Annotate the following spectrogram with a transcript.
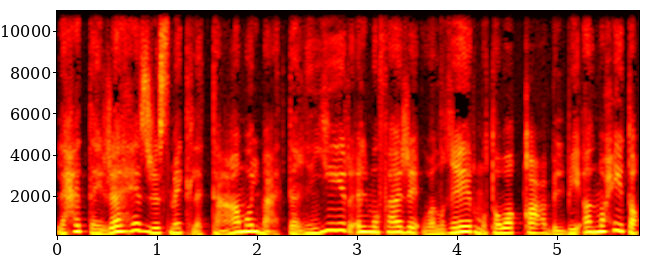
لحتى يجهز جسمك للتعامل مع التغيير المفاجئ والغير متوقع بالبيئة المحيطة.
